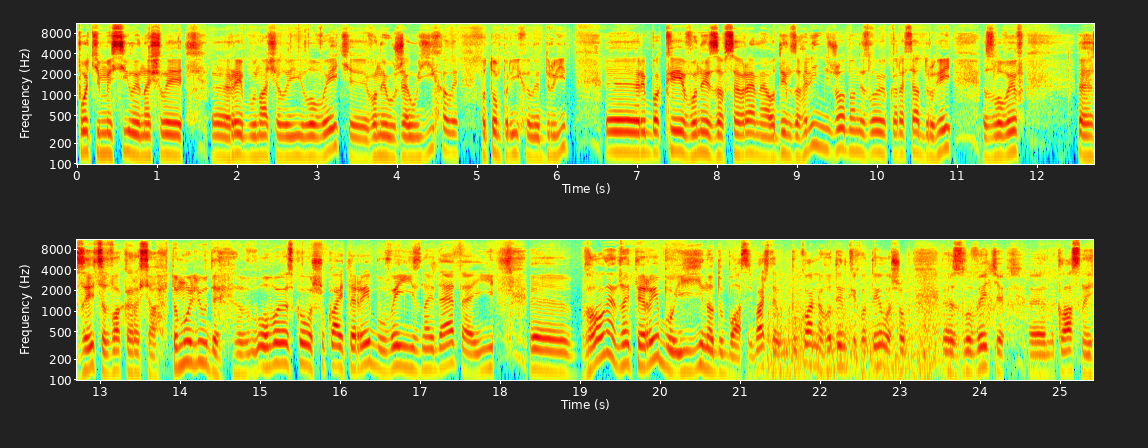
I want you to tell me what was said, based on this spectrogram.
Потім ми сіли, знайшли рибу, почали її ловити. Вони вже уїхали. Потім приїхали другі рибаки. Вони за все время один взагалі жодного не зловив карася, другий зловив. Е, Здається, два карася. Тому люди, обов'язково шукайте рибу, ви її знайдете. І е, головне знайти рибу і її надубасить. Бачите, буквально годинки хватило, щоб е, зловити е, класний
